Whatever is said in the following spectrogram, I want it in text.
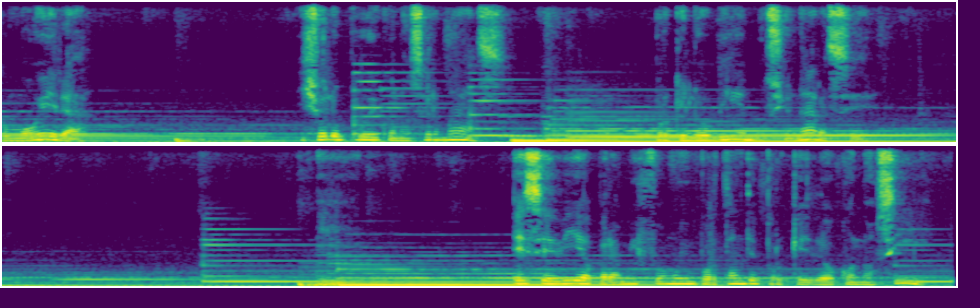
como era. Y yo lo pude conocer más. Porque lo vi emocionarse. Y ese día para mí fue muy importante porque lo conocí.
